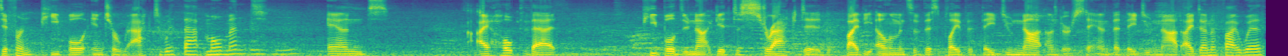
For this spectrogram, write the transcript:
different people interact with that moment. And I hope that people do not get distracted by the elements of this play that they do not understand, that they do not identify with,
